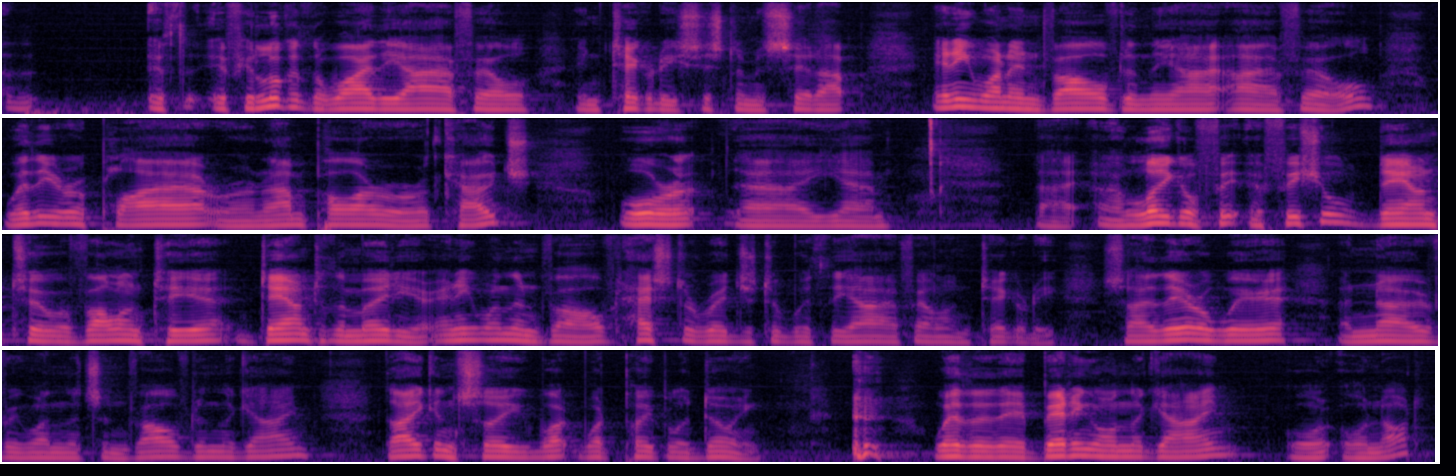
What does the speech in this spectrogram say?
if if you look at the way the AFL integrity system is set up, anyone involved in the AFL, whether you're a player or an umpire or a coach or a, um, a legal fi- official down to a volunteer, down to the media, anyone involved has to register with the AFL Integrity. So they're aware and know everyone that's involved in the game. They can see what, what people are doing, whether they're betting on the game or, or not.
